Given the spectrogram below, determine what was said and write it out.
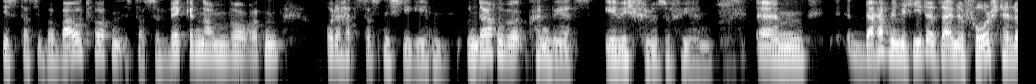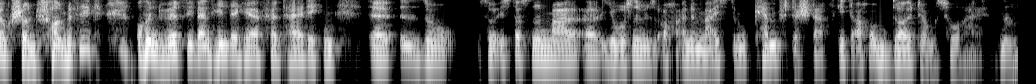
Ist das überbaut worden? Ist das weggenommen worden? Oder hat es das nicht gegeben? Und darüber können wir jetzt ewig philosophieren. Ähm, da hat nämlich jeder seine Vorstellung schon vorneweg und wird sie dann hinterher verteidigen, äh, so so ist das nun mal. Äh, Jerusalem ist auch eine meist umkämpfte Stadt. Es geht auch um Deutungshoheit. Ne?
